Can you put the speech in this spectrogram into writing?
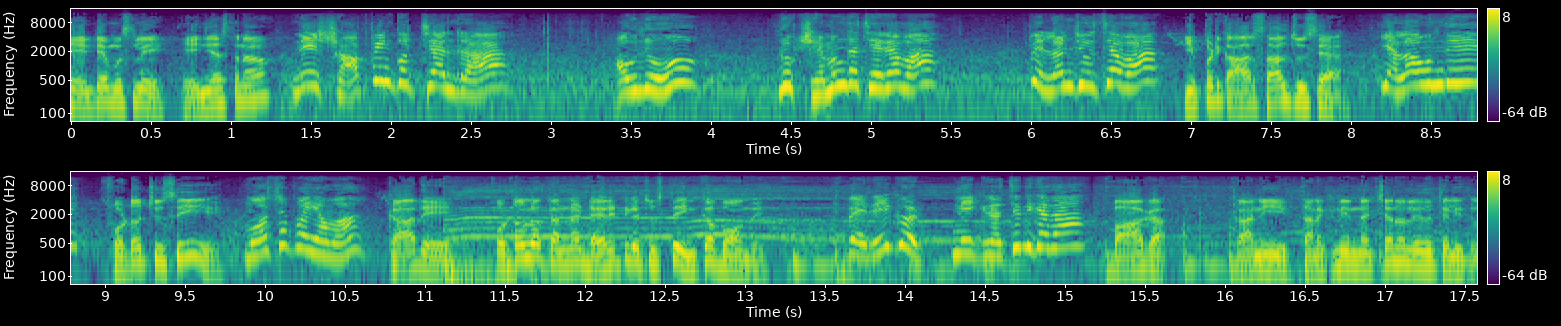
ఏంటే ముసలి ఏం చేస్తున్నావు? నేను షాపింగ్ వచ్చానురా. అవును నువ్వు క్షేమంగా చేరావా? పిల్లని చూసావా? ఇప్పటికి ఆరు సార్లు చూసా. ఎలా ఉంది? ఫోటో చూసి. మోసపోయావా? కాదే ఫోటోలో కన్నా డైరెక్ట్గా చూస్తే ఇంకా బాగుంది. వెరీ గుడ్ నీకు నచ్చింది కదా? బాగా. కానీ తనకి నేను నచ్చానో లేదో తెలీదు.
